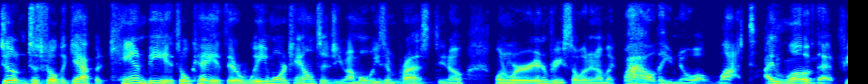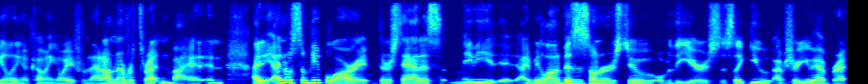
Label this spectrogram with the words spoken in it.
don't just fill the gap, but can be. It's okay if they're way more talented you. I'm always mm-hmm. impressed, you know, when we're interviewing someone and I'm like, wow, they know a lot. I love that feeling of coming away from that. I'm never threatened by it. And I, I know some people are. Their status, maybe, I mean, a lot of business owners too over the years. It's like you, I'm sure you have, Brett.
